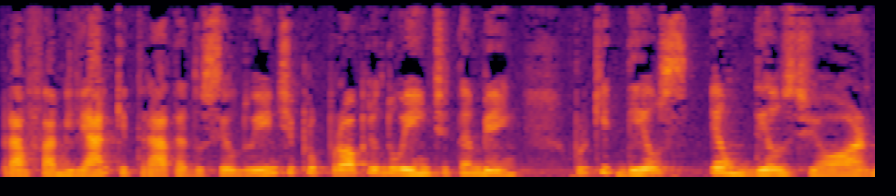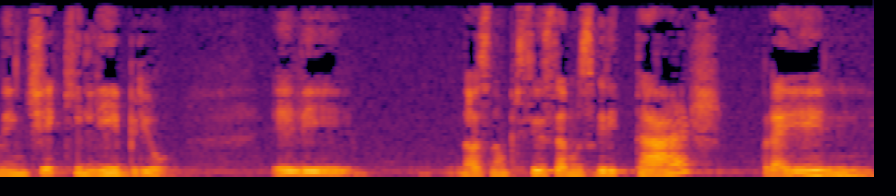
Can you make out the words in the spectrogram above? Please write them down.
para o familiar que trata do seu doente e para o próprio doente também porque Deus é um Deus de ordem, de equilíbrio. Ele, nós não precisamos gritar para uhum. Ele,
